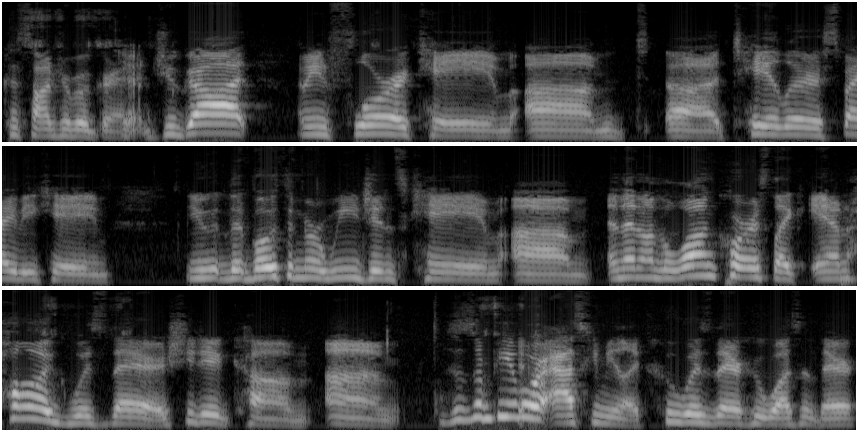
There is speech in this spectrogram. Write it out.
Cassandra Beaugrand, you got I mean Flora came, um, uh, Taylor Spivey came. You, the, both the Norwegians came, um, and then on the long course, like Anne Haug was there. She did come. Um, so some people were asking me like who was there, who wasn't there.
